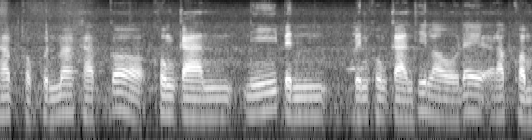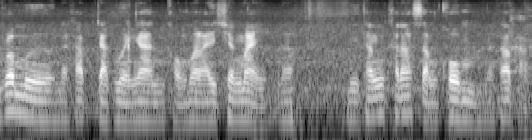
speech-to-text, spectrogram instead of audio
ครับ ขอบคุณมากครับ ก็โครงการนี้เป็นเป็นโครงการที่เราได้รับความร่วมมือนะครับ จากหน่วยงานของมหาลัยเชียงใหม่นะมีทั้งคณะสังคมนะครับครับ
